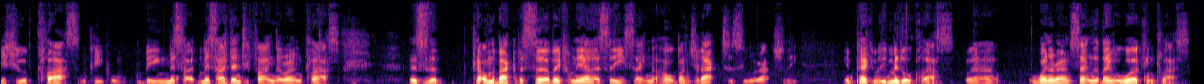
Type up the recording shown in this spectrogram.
issue of class and people being mis- misidentifying their own class. This is a on the back of a survey from the LSE saying that a whole bunch of actors who were actually impeccably middle class uh, went around saying that they were working class.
